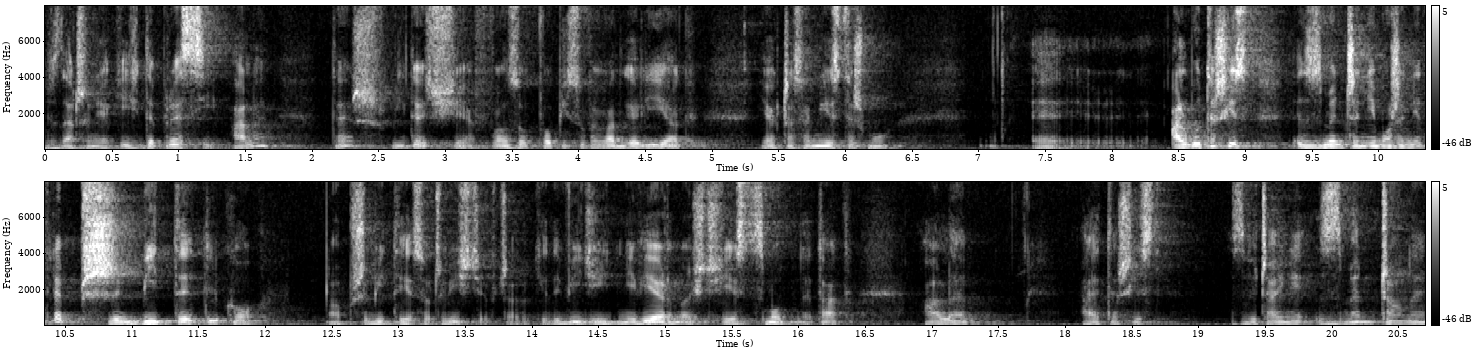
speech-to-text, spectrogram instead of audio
w znaczeniu jakiejś depresji, ale też widać w opisów Ewangelii, jak, jak czasami jest też mu e, albo też jest zmęczenie może nie tyle przybity, tylko no, przybity jest oczywiście, kiedy widzi niewierność, jest smutny, tak? Ale, ale też jest zwyczajnie zmęczony,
